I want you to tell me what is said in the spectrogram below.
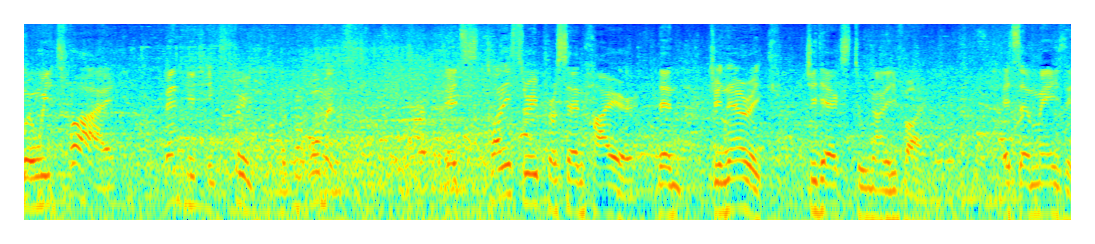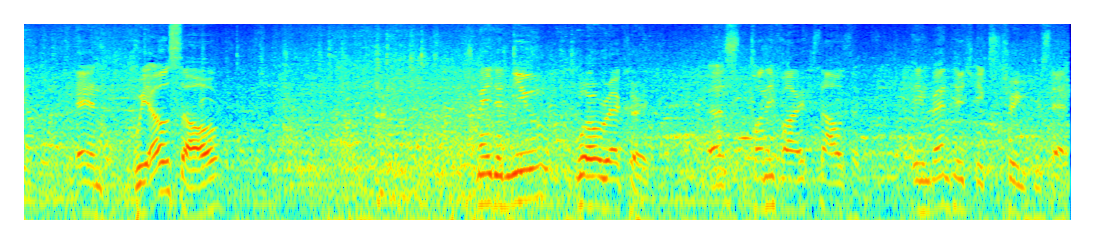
when we try Vantage Extreme, the performance it's 23% higher than generic GTX 295. It's amazing. And we also made a new world record as 25,000 in Vantage Extreme preset.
